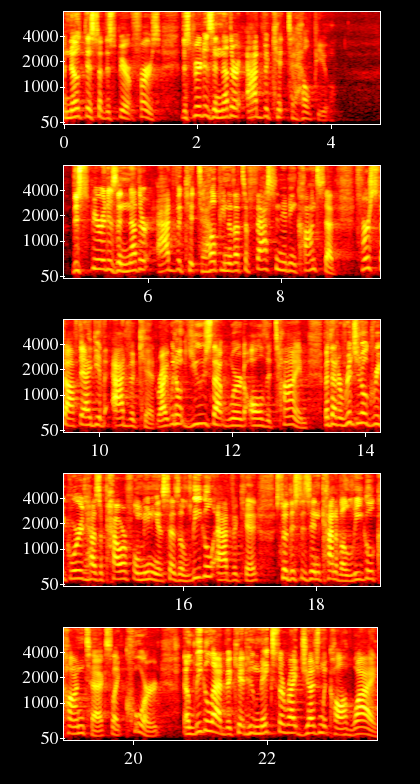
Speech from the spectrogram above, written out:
Note this of the Spirit first. The Spirit is another advocate to help you. The Spirit is another advocate to help you. Now, that's a fascinating concept. First off, the idea of advocate, right? We don't use that word all the time, but that original Greek word has a powerful meaning. It says a legal advocate. So, this is in kind of a legal context, like court. A legal advocate who makes the right judgment call. Why?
